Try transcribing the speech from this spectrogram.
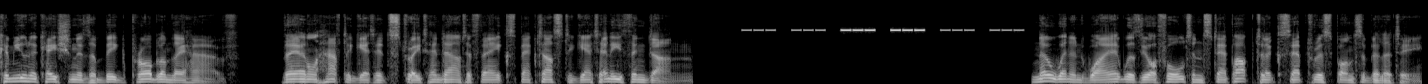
Communication is a big problem they have. They'll have to get it straightened out if they expect us to get anything done. Know when and why it was your fault and step up to accept responsibility.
